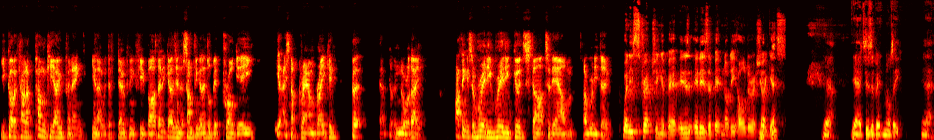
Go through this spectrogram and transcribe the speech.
you've got a kind of punky opening, you know, with the, the, opening few bars. Then it goes into something a little bit proggy. Yeah, it's not groundbreaking, but uh, nor are they. I think it's a really, really good start to the album. I really do. When he's stretching a bit, it is, it is a bit noddy holderish, yeah. I guess. Yeah, yeah, it is a bit noddy. Yeah.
